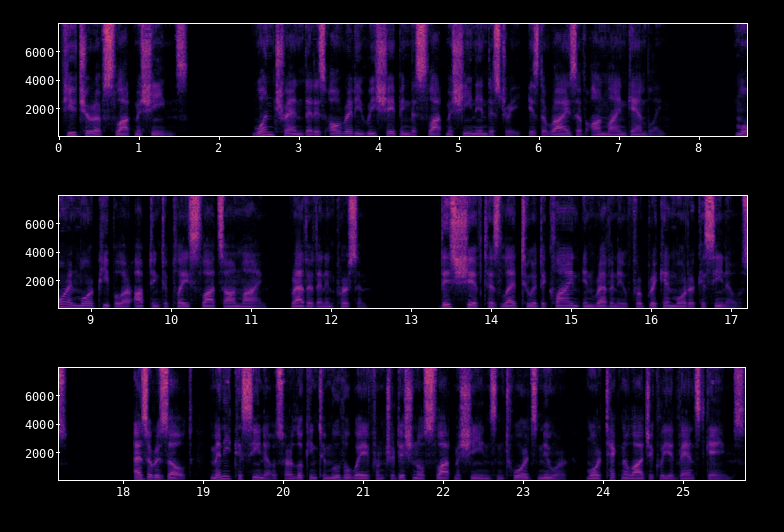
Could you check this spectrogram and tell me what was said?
Future of slot machines. One trend that is already reshaping the slot machine industry is the rise of online gambling. More and more people are opting to play slots online, rather than in person. This shift has led to a decline in revenue for brick-and-mortar casinos. As a result, many casinos are looking to move away from traditional slot machines and towards newer, more technologically advanced games.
